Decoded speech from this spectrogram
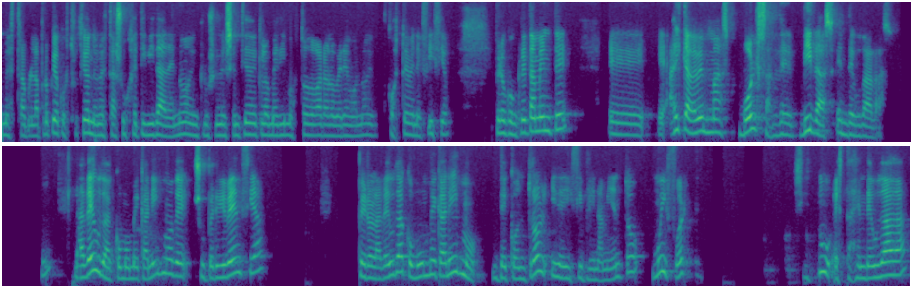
nuestra, la propia construcción de nuestras subjetividades, ¿no? incluso en el sentido de que lo medimos todo, ahora lo veremos, ¿no? coste-beneficio. Pero concretamente eh, hay cada vez más bolsas de vidas endeudadas. La deuda como mecanismo de supervivencia, pero la deuda como un mecanismo de control y de disciplinamiento muy fuerte. Si tú estás endeudada,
